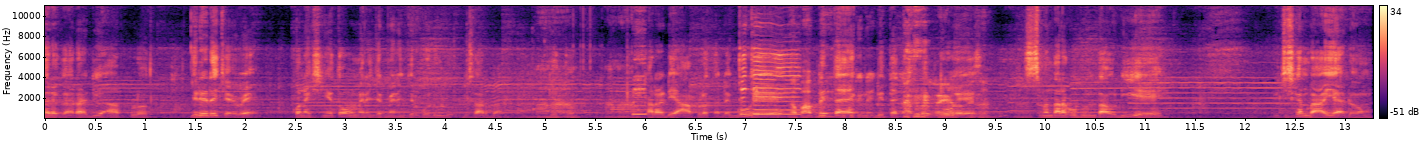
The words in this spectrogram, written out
gara-gara dia upload. Jadi ada cewek koneksinya tuh sama manajer-manajer gue dulu di Starbucks. Gitu. Aha. karena dia upload ada gue Nggak apa-apa, di tag di tag upload gue. sementara gue belum tahu dia which is kan bahaya dong.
